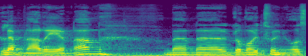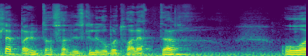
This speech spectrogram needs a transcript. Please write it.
lämna arenan. Men de var ju tvungna att släppa ut oss för att vi skulle gå på toaletten. Och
